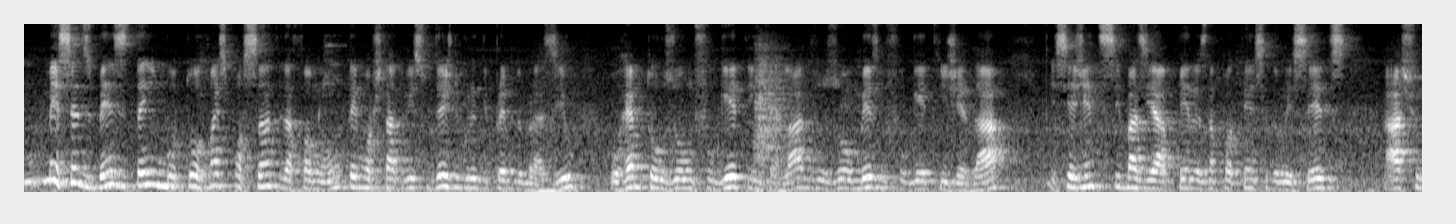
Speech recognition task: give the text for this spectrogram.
Mercedes-Benz tem o motor mais possante da Fórmula 1, tem mostrado isso desde o Grande Prêmio do Brasil. O Hamilton usou um foguete em Interlagos, usou o mesmo foguete em Jeddah. E se a gente se basear apenas na potência do Mercedes, acho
